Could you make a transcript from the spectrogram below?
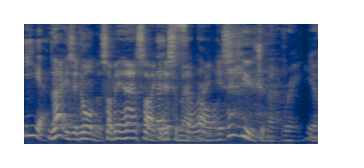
year. That is enormous. I mean, that's like That's this amount of rain. It's a huge amount of rain. Yeah.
